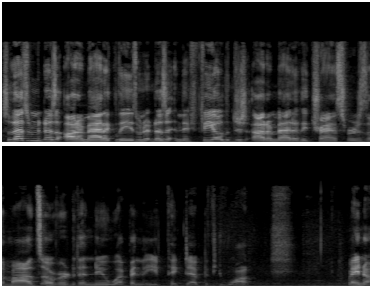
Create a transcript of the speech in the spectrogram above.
so that's when it does it automatically. Is when it does it in the field, it just automatically transfers the mods over to the new weapon that you've picked up if you want. Wait, no.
